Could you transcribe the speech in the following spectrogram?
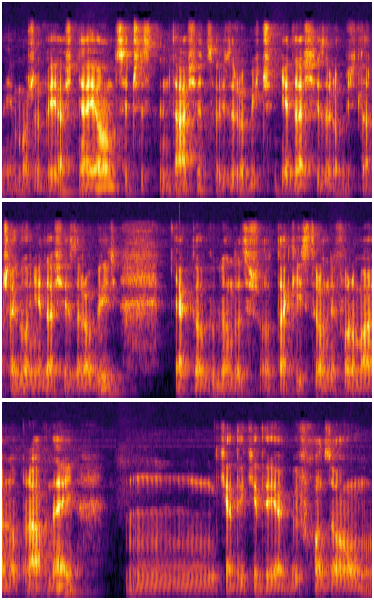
nie, może wyjaśniający, czy z tym da się coś zrobić, czy nie da się zrobić, dlaczego nie da się zrobić, jak to wygląda też od takiej strony formalno-prawnej, mm, kiedy, kiedy jakby wchodzą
